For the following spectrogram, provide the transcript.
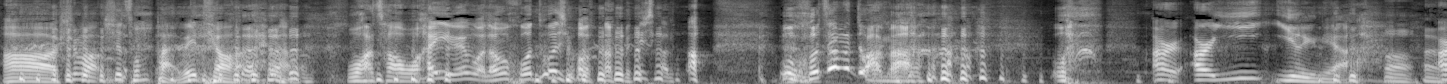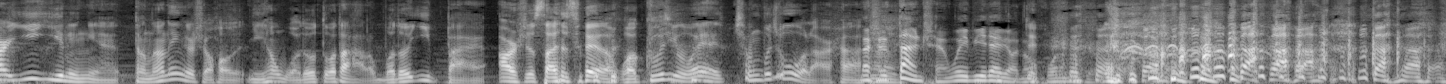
啊，是吗？是从百位跳下来的。我操，我还以为我能活多久呢，没想到我活这么短吗？我。二二一一零年啊，二一一零年，等到那个时候，你看我都多大了？我都一百二十三岁了，我估计我也撑不住了，哈。那是诞辰，未必代表能活那么久。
